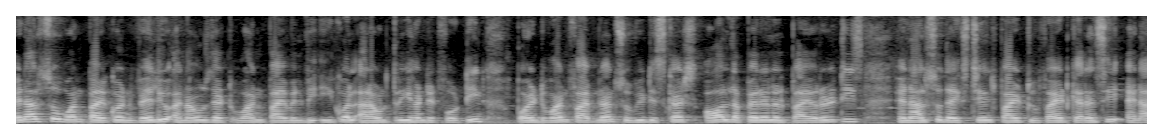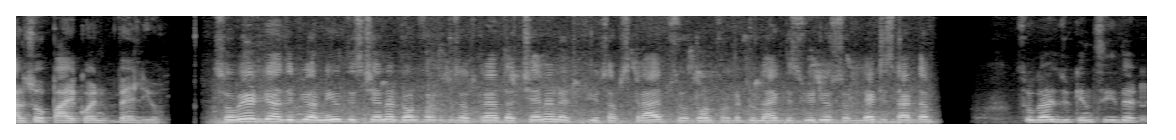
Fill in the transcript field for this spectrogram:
and also one Pi coin value announced that one Pi will be equal around 314.159. So we discussed all the parallel priorities and also the exchange Pi to fiat currency and also Pi coin value so wait guys if you are new to this channel don't forget to subscribe the channel. If you subscribe so don't forget to like this video. So let's start the so guys you can see that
